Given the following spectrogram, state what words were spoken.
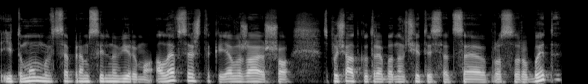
і тому ми в це прям сильно віримо. Але все ж таки, я вважаю, що спочатку треба навчитися це просто робити.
